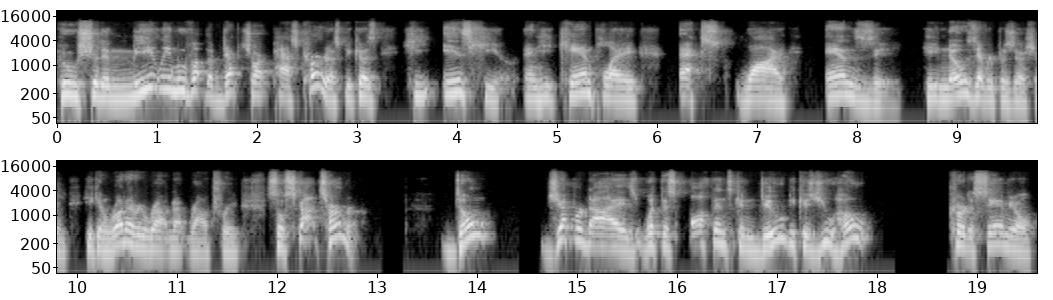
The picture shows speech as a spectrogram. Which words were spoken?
who should immediately move up the depth chart past Curtis because he is here and he can play X, Y, and Z. He knows every position. He can run every route in that route tree. So, Scott Turner, don't jeopardize what this offense can do because you hope Curtis Samuel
